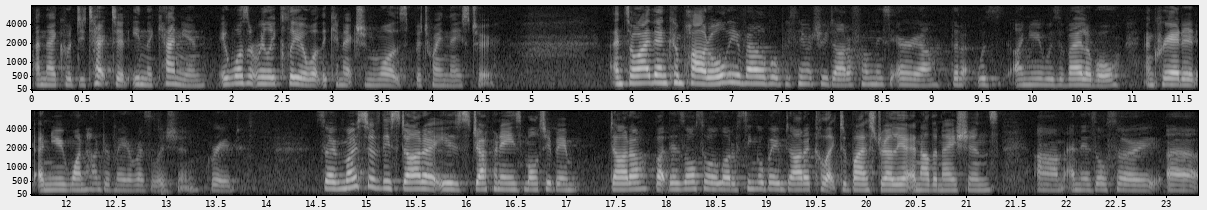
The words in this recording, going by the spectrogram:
and they could detect it in the canyon, it wasn't really clear what the connection was between these two. And so I then compiled all the available bathymetry data from this area that was, I knew was available and created a new 100 metre resolution grid. So most of this data is Japanese multi-beam data, but there's also a lot of single beam data collected by Australia and other nations. Um, and there's also uh,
